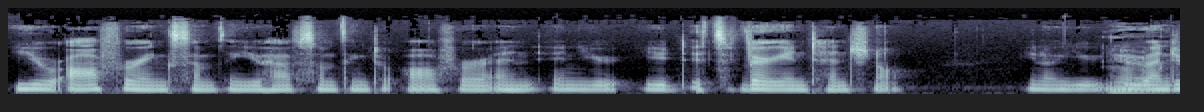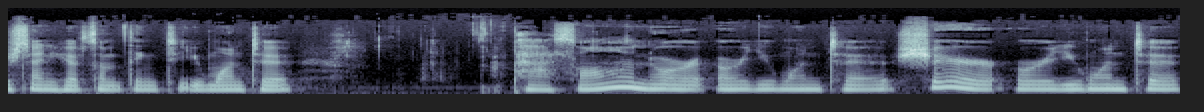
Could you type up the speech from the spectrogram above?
you're offering something. You have something to offer, and and you you it's very intentional. You know, you you understand you have something to you want to pass on, or or you want to share, or you want to.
